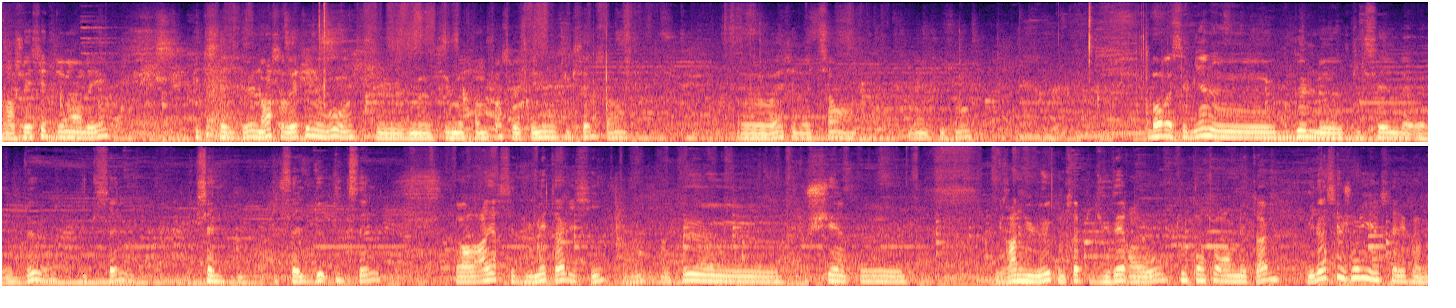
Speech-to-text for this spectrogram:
Alors je vais essayer de demander. Pixel 2, non ça doit être les nouveaux, hein. si, je me, me trompe pas, ça doit être les nouveaux pixels ça. Euh, ouais ça doit être ça. Hein. Bon bah c'est bien le Google Pixel 2, hein. Pixel, Pixel, Pixel 2 Pixel. Alors l'arrière c'est du métal ici, hein. un peu touché, un peu granuleux comme ça, puis du verre en haut, tout le contour en métal. Mais là c'est joli ce téléphone.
